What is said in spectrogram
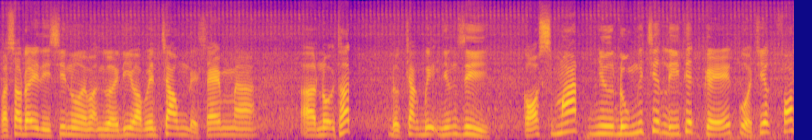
Và sau đây thì xin mời mọi người đi vào bên trong để xem ờ, nội thất được trang bị những gì có smart như đúng cái triết lý thiết kế của chiếc Ford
